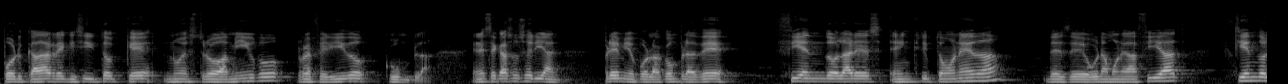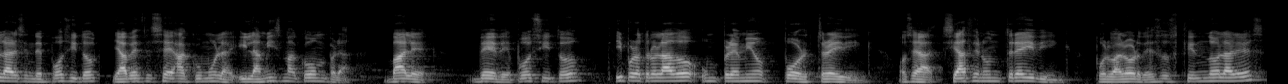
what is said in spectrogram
por cada requisito que nuestro amigo referido cumpla. En este caso serían premio por la compra de 100 dólares en criptomoneda desde una moneda fiat, 100 dólares en depósito y a veces se acumula y la misma compra vale de depósito y por otro lado un premio por trading. O sea, si hacen un trading por valor de esos 100 dólares,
